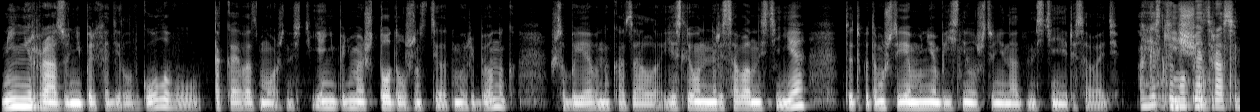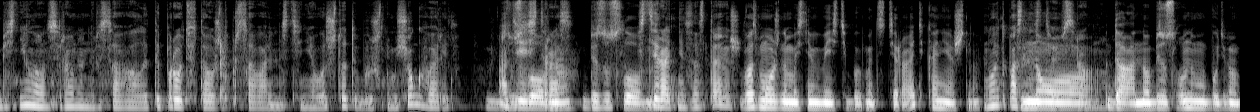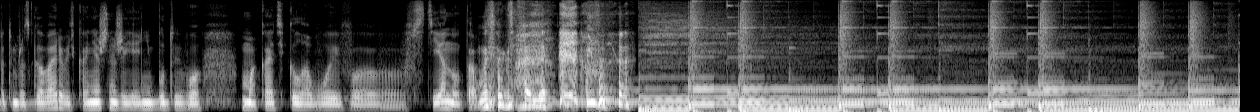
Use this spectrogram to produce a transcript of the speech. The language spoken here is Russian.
Мне ни разу не приходила в голову такая возможность. Я не понимаю, что должен сделать мой ребенок, чтобы я его наказала. Если он нарисовал на стене, то это потому, что я ему не объяснила, что не надо на стене рисовать. А если ты ему пять раз объяснила, он все равно нарисовал, и ты против того, что рисовали на стене, вот что ты будешь с ним еще говорить? Безусловно, а 10 раз? Безусловно. Стирать не заставишь? Возможно, мы с ним вместе будем это стирать, конечно. Ну, это последствия но, все равно. Да, но, безусловно, мы будем об этом разговаривать. Конечно же, я не буду его макать головой в, в стену там и так далее.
